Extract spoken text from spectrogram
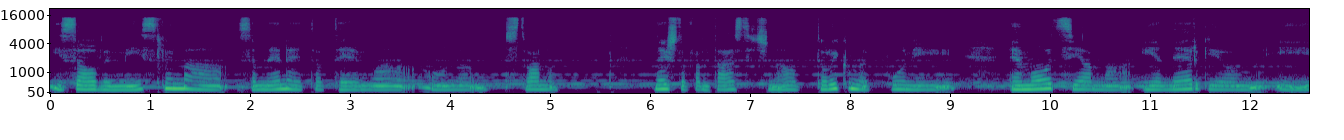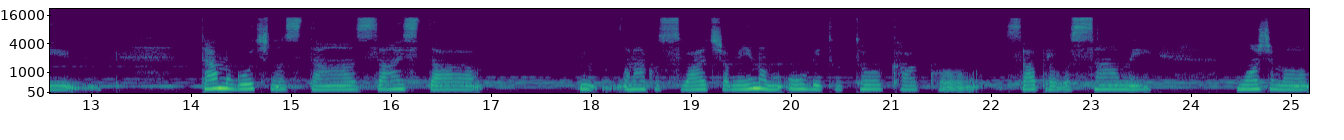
i sa ovim mislima. Za mene je ta tema ono, stvarno nešto fantastično. Toliko me puni emocijama i energijom i ta mogućnost da zaista onako svačam i imam uvid u to kako zapravo sami možemo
